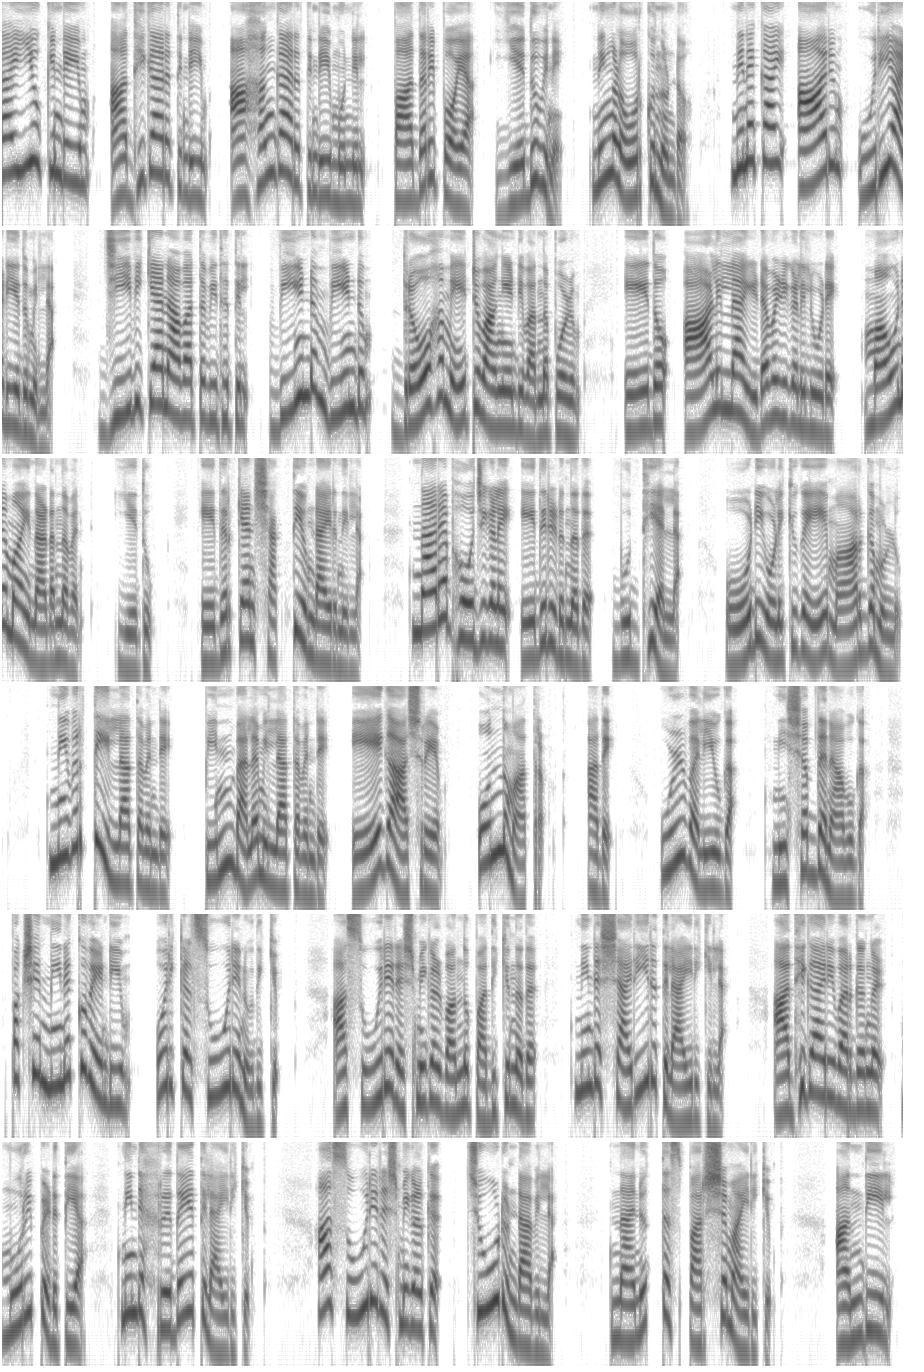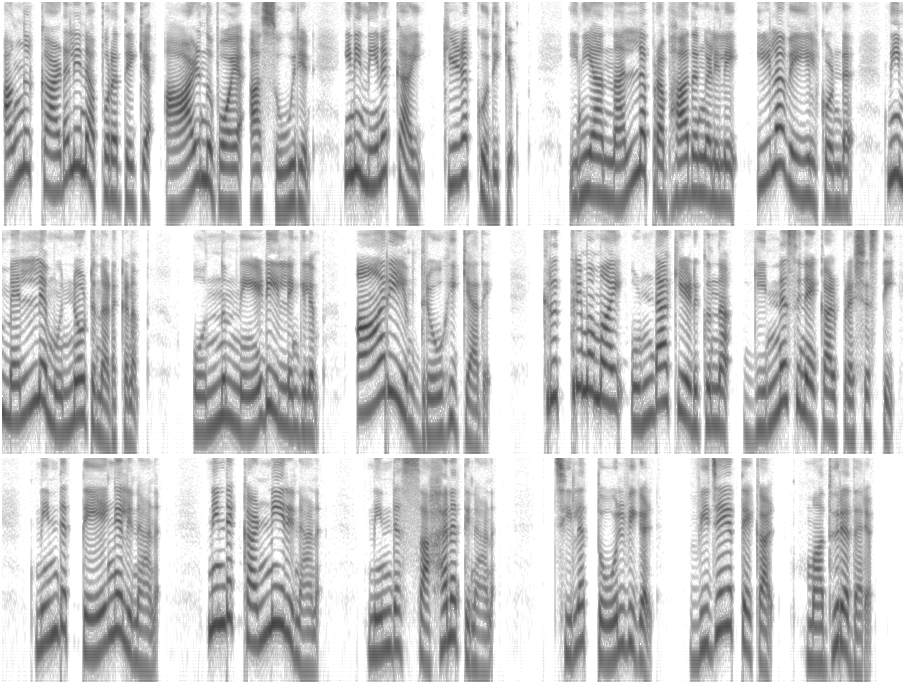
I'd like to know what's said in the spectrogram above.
കയ്യൂക്കിന്റെയും അധികാരത്തിന്റെയും അഹങ്കാരത്തിന്റെയും മുന്നിൽ പതറിപ്പോയ യദുവിനെ നിങ്ങൾ ഓർക്കുന്നുണ്ടോ? നിനക്കായി ആരും ഉരിയാടിയതുമില്ല. ജീവിക്കാനാവാത്ത വിധത്തിൽ വീണ്ടും വീണ്ടും ദ്രോഹം ഏറ്റുവാങ്ങേണ്ടി വന്നപ്പോഴും ഏതോ ആളില്ലാ ഇടവഴികളിലൂടെ മൗനമായി നടന്നവൻ യദു. എതിർക്കാൻ ശക്തിയുണ്ടായിരുന്നില്ല. നരഭോജികളെ എതിരിടുന്നത് ബുദ്ധിയല്ല. ഓടി ഒളിക്കുകയേ മാർഗമുള്ളൂ നിവൃത്തിയില്ലാത്തവന്റെ പിൻബലമില്ലാത്തവന്റെ ഏക ആശ്രയം ഒന്നുമാത്രം അതെ ഉൾവലിയുക നിശബ്ദനാവുക. പക്ഷെ നിനക്കുവേണ്ടിയും ഒരിക്കൽ സൂര്യൻ ഉദിക്കും. ആ സൂര്യരശ്മികൾ വന്നു പതിക്കുന്നത് നിന്റെ ശരീരത്തിലായിരിക്കില്ല. അധികാരിവർഗങ്ങൾ മുറിപ്പെടുത്തിയ നിന്റെ ഹൃദയത്തിലായിരിക്കും. ആ സൂര്യരശ്മികൾക്ക് ചൂടുണ്ടാവില്ല. നനുത്ത സ്പർശമായിരിക്കും. അന്തിയിൽ അങ്ങ് കടലിനപ്പുറത്തേക്ക് ആഴ്ന്നുപോയ ആ സൂര്യൻ ഇനി നിനക്കായി കിഴക്കുതിക്കും. ഇനി ആ നല്ല പ്രഭാതങ്ങളിലെ ഇളവെയിൽ കൊണ്ട് നീ മെല്ലെ മുന്നോട്ട് നടക്കണം. ഒന്നും നേടിയില്ലെങ്കിലും ആരെയും ദ്രോഹിക്കാതെ. കൃത്രിമമായി ഉണ്ടാക്കിയെടുക്കുന്ന ഗിന്നസിനേക്കാൾ പ്രശസ്തി നിന്റെ തേങ്ങലിനാണ് നിന്റെ കണ്ണീരിനാണ് നിന്റെ സഹനത്തിനാണ്. ചില തോൽവികൾ വിജയത്തേക്കാൾ മധുരതരം.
